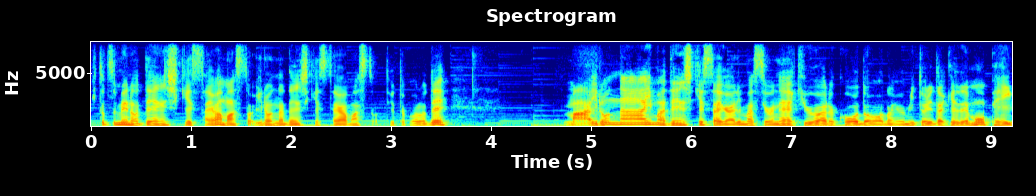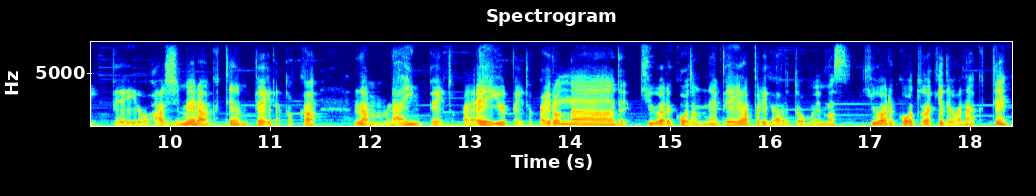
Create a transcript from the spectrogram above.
1つ目の電子決済はマスト。いろんな電子決済はマストっていうところで、まあいろんな今電子決済がありますよね。QR コードの読み取りだけでも PayPay をはじめ楽天 Pay だとか、LINEPay とか auPay とかいろんな QR コードのね、ペイアプリがあると思います。QR コードだけではなくて、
